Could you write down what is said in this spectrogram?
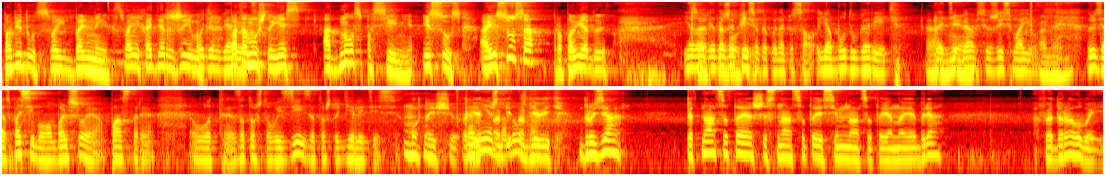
поведут своих больных, своих одержимых, потому что есть одно спасение – Иисус. А Иисуса проповедует Я, я даже Божьей. песню такую написал. Я буду гореть для Аминь. тебя всю жизнь мою. Аминь. Друзья, спасибо вам большое, пасторы, вот, за то, что вы здесь, за то, что делитесь. Можно еще Конечно, объ- нужно. объявить? Друзья, 15, 16, 17 ноября Federal Way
